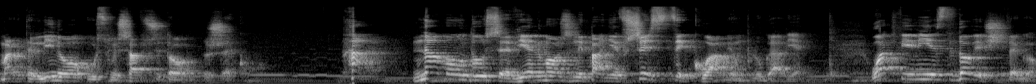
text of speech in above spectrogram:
Martellino, usłyszawszy to, rzekł. Ha! Na mą duszę, wielmożny panie, wszyscy kłamią plugawie. Łatwiej mi jest dowieść tego.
